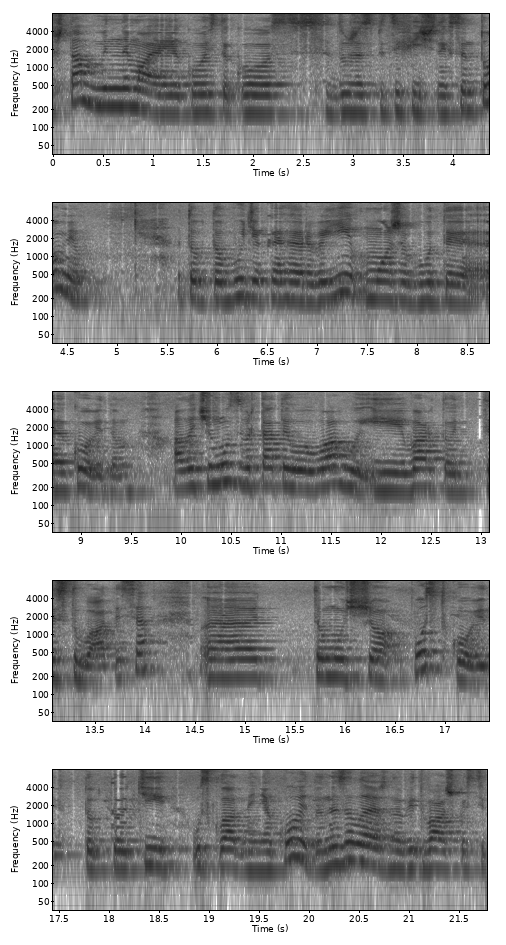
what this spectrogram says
штам він не має якогось такого дуже специфічних симптомів. Тобто будь-яке ГРВІ може бути е, ковідом. Але чому звертати увагу і варто тестуватися? Е, Тому що постковід, тобто ті ускладнення ковіду, незалежно від важкості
